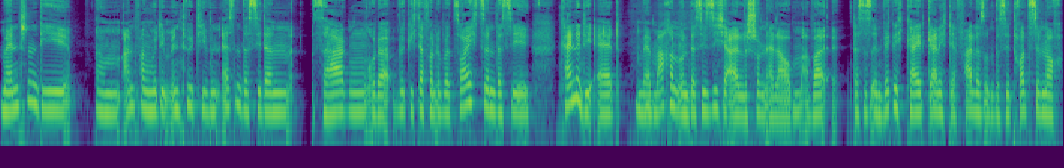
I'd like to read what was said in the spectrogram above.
Menschen, die ähm, anfangen mit dem intuitiven Essen, dass sie dann sagen oder wirklich davon überzeugt sind, dass sie keine Diät mehr mhm. machen und dass sie sich ja alles schon erlauben, aber äh, dass es in Wirklichkeit gar nicht der Fall ist und dass sie trotzdem noch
